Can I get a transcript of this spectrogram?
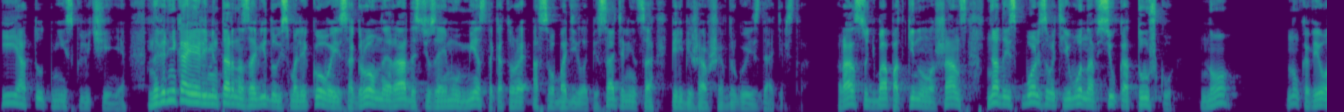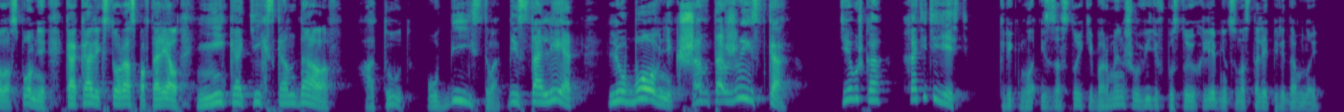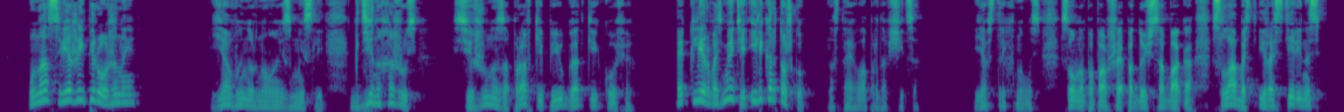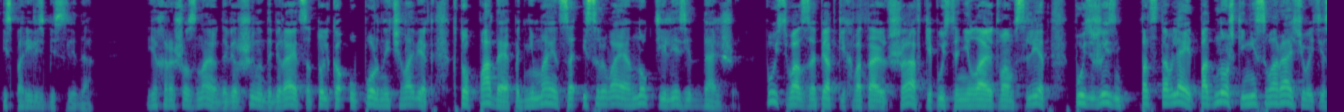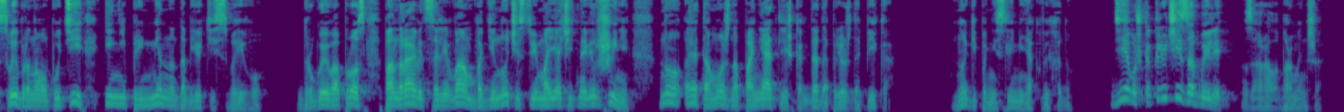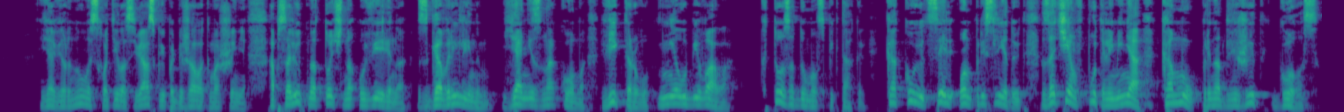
И я тут не исключение. Наверняка я элементарно завидую Смоляковой и с огромной радостью займу место, которое освободила писательница, перебежавшая в другое издательство. Раз судьба подкинула шанс, надо использовать его на всю катушку. Но ну-ка, Виола, вспомни, как Алекс сто раз повторял «никаких скандалов». А тут убийство, пистолет, любовник, шантажистка. «Девушка, хотите есть?» — крикнула из-за стойки барменша, увидев пустую хлебницу на столе передо мной. «У нас свежие пирожные». Я вынурнула из мыслей. «Где нахожусь?» Сижу на заправке, пью гадкий кофе. «Эклер возьмете или картошку?» — настаивала продавщица. Я встряхнулась, словно попавшая под дождь собака. Слабость и растерянность испарились без следа. Я хорошо знаю, до вершины добирается только упорный человек, кто, падая, поднимается и, срывая ногти, лезет дальше. Пусть вас за пятки хватают шавки, пусть они лают вам вслед, пусть жизнь подставляет подножки, не сворачивайте с выбранного пути и непременно добьетесь своего. Другой вопрос, понравится ли вам в одиночестве маячить на вершине, но это можно понять лишь когда допрешь до пика. Ноги понесли меня к выходу. «Девушка, ключи забыли!» – заорала барменша. Я вернулась, схватила связку и побежала к машине. Абсолютно точно уверена, с Гаврилиным я не знакома, Викторову не убивала. Кто задумал спектакль? Какую цель он преследует? Зачем впутали меня? Кому принадлежит голос?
